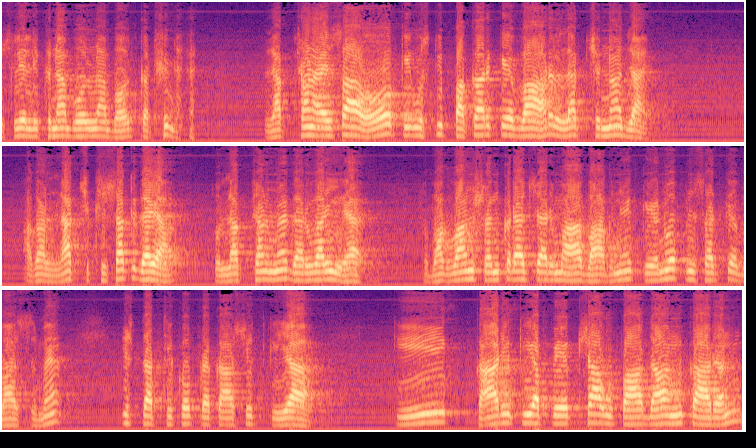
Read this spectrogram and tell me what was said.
इसलिए लिखना बोलना बहुत कठिन है। लक्षण ऐसा हो कि उसकी पकड़ के बाहर लक्ष्य न जाए। अगर लक्ष्य खिसक गया तो लक्षण में गड़बड़ी है। तो भगवान शंकराचार्य महाभाग ने केनोपनिषद के भाष्य में इस तथ्य को प्रकाशित किया। कि कार्य की अपेक्षा उपादान कारण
